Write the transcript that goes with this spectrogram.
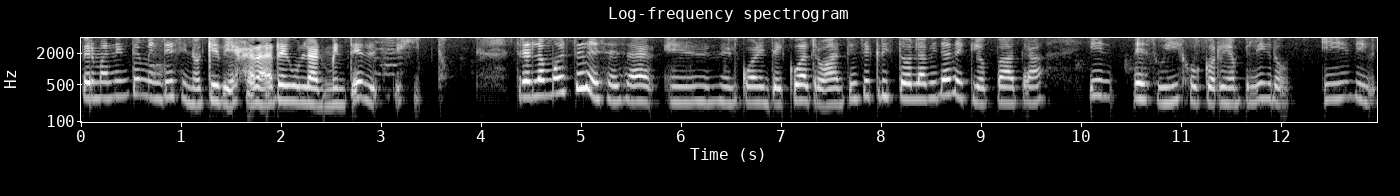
permanentemente, sino que viajara regularmente desde Egipto. Tras la muerte de César en el 44 a.C., la vida de Cleopatra y de su hijo corrían peligro y,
